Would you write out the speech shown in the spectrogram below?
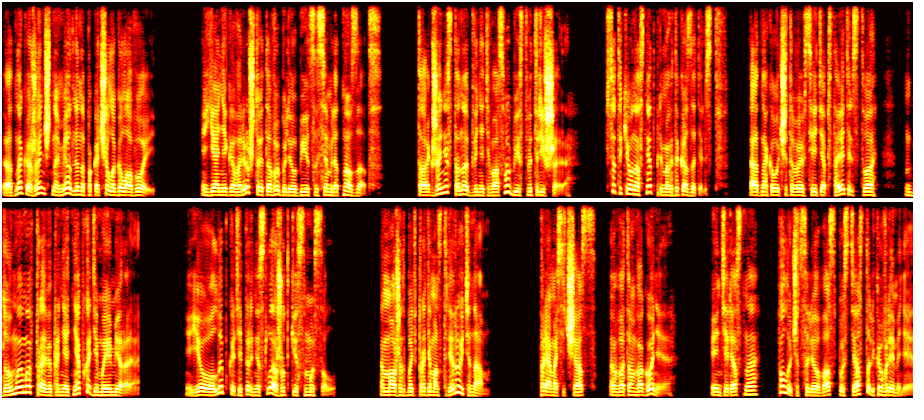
Однако женщина медленно покачала головой. «Я не говорю, что это вы были убийцы семь лет назад. Также не стану обвинять вас в убийстве Триши. все таки у нас нет прямых доказательств. Однако, учитывая все эти обстоятельства, думаю, мы вправе принять необходимые меры». Её улыбка теперь несла жуткий смысл. «Может быть, продемонстрируете нам? Прямо сейчас, в этом вагоне? Интересно, получится ли у вас спустя столько времени?»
